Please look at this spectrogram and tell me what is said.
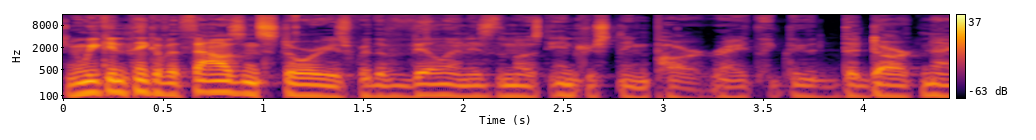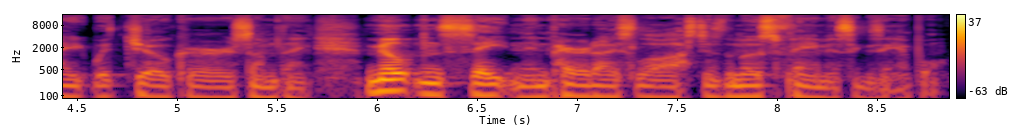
And we can think of a thousand stories where the villain is the most interesting part, right? Like the, the Dark Knight with Joker or something. Milton's Satan in Paradise Lost is the most famous example.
